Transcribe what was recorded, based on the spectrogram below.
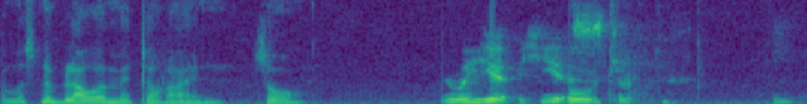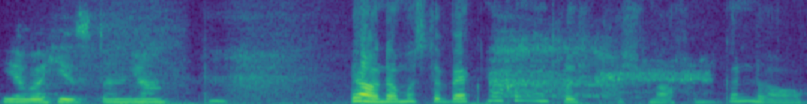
Da muss eine blaue Mitte rein. So. aber hier, hier Gut. ist dann, ja, aber hier ist dann ja. Ja, und da musst du wegmachen und richtig machen. Genau.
